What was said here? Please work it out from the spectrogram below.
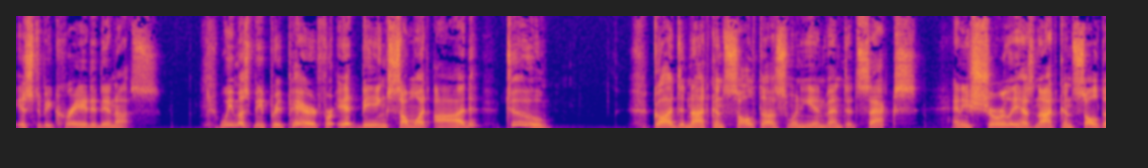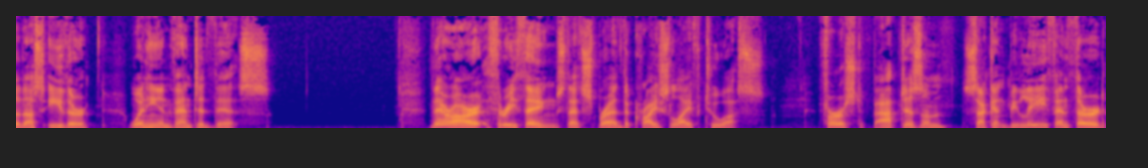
is to be created in us. We must be prepared for it being somewhat odd, too. God did not consult us when He invented sex, and He surely has not consulted us either when He invented this. There are three things that spread the Christ life to us First, baptism. Second, belief. And third,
